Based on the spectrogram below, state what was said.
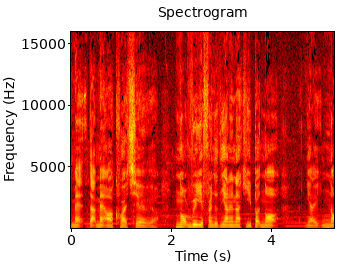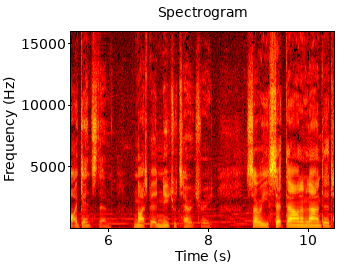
met that met our criteria. Not really a friend of the Anunnaki, but not you know not against them. Nice bit of neutral territory. So we set down and landed.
